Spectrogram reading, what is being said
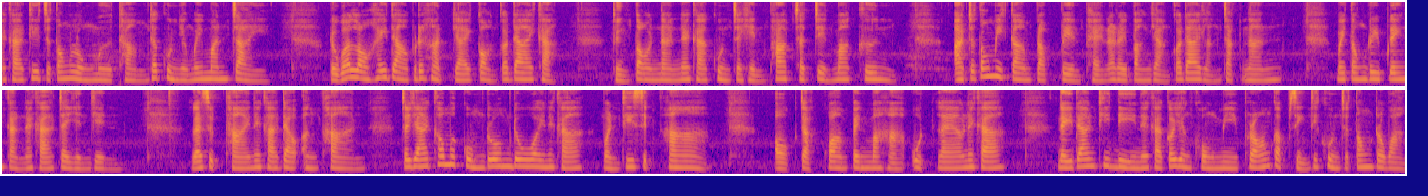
นะคะที่จะต้องลงมือทำถ้าคุณยังไม่มั่นใจ หรือว่าลองให้ดาวพฤหัสย้ายก่อนก็ได้ค่ะ ถึงตอนนั้นนะคะ คุณจะเห็นภาพชัดเจนมากขึ้น อาจจะต้องมีการปรับเปลี่ยนแผนอะไรบางอย่างก็ได้หลังจากนั้น ไม่ต้องรีบเร่งกันนะคะใจเย็นๆและสุดท้ายนะคะ ดาวอังคารจะย้ายเข้ามากลุ่มร่วมด้วยนะคะ วันที่ 15 ออกจากความเป็นมหาอุดแล้วนะคะ ในด้านที่ดีนะคะก็ยังคงมีพร้อมกับสิ่งที่คุณจะต้องระวัง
